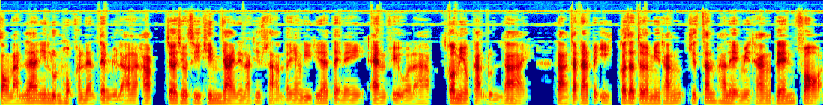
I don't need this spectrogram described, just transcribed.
สองนัดแรกนี่ลุ้นหกคะแนนเต็มอยู่แล้วนะครับ เจอเชลซีทีมใหญ่ในนัดที่สามแต่ยังดีที่ได้เตะในแอนฟิลด์นะครับ ก็มีโอกาสลุ้นได้ หลังจากนั้นไปอีกก็จะเจอมีทั้งคิสตันพาเลตมีทั้งเบรนท์ฟอร์ด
